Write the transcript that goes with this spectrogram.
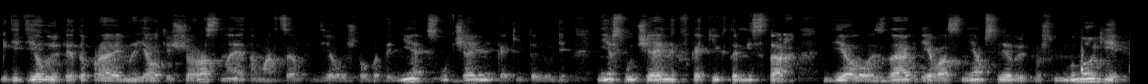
где делают это правильно. Я вот еще раз на этом акцент делаю, чтобы это не случайные какие-то люди, не случайных в каких-то местах делалось, да, где вас не обследуют, потому что многие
